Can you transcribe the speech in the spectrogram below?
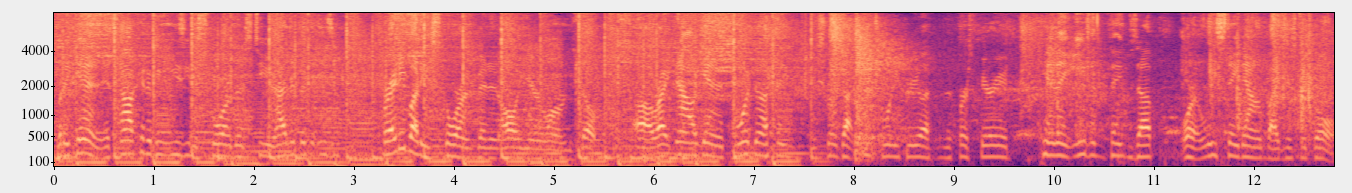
But again, it's not going to be easy to score on this team. It hasn't been easy for anybody on Benet all year long. So uh, right now, again, it's 1 nothing. We still got 2.23 left in the first period. Can they even things up or at least stay down by just a goal?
